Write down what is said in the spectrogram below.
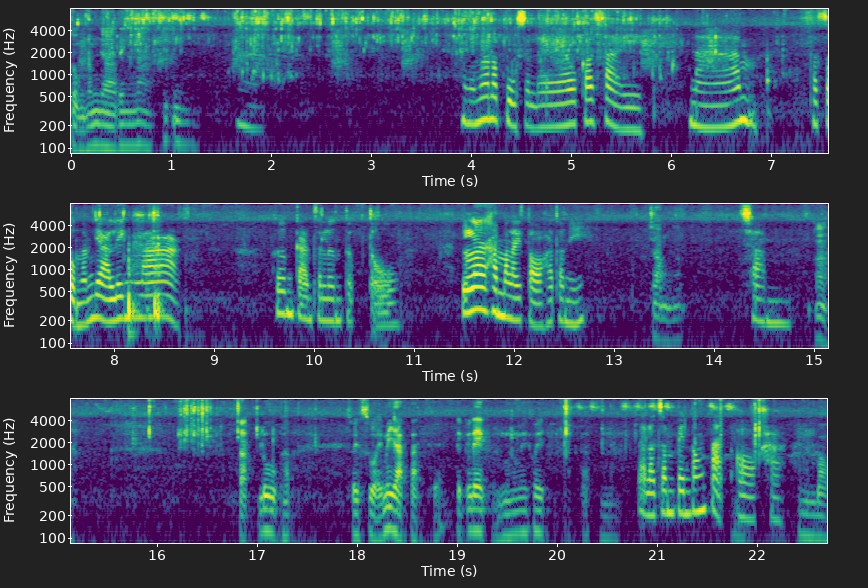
สมน้ำยาเร่งรากนิดนึงอันนี้เมื่อเราปลูกเสร็จแล้วก็ใส่น้ำผสมน้ำยาเร่งราก เพิ่มการเจริญเติบโต แล้วเราทำอะไรต่อคะตอนนี้จำครับชอะตัดลูกครับ สวยๆ ไม่อยากตัดเลยเล็กๆผมไม่ค่อยตัดนะำแต่เราจำเป็นต้องตัดออกค่ะ ให้มันเบา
